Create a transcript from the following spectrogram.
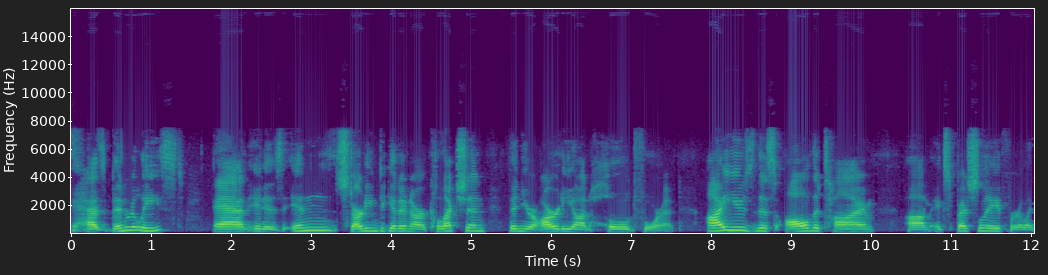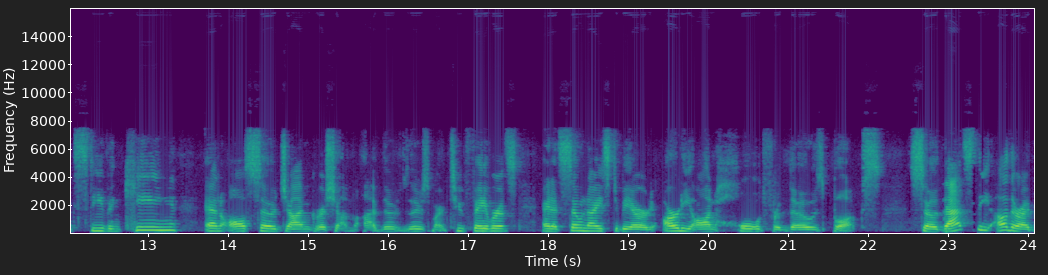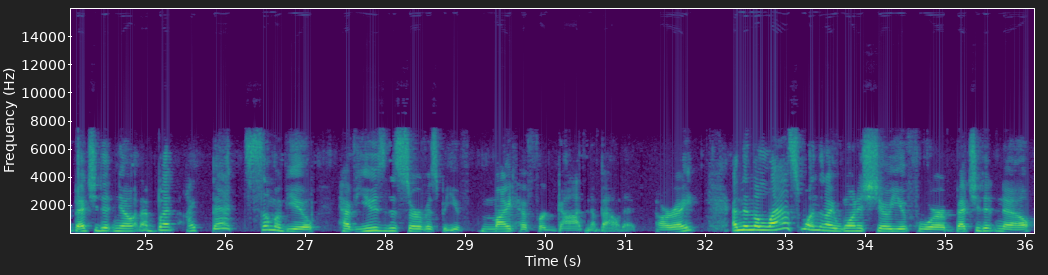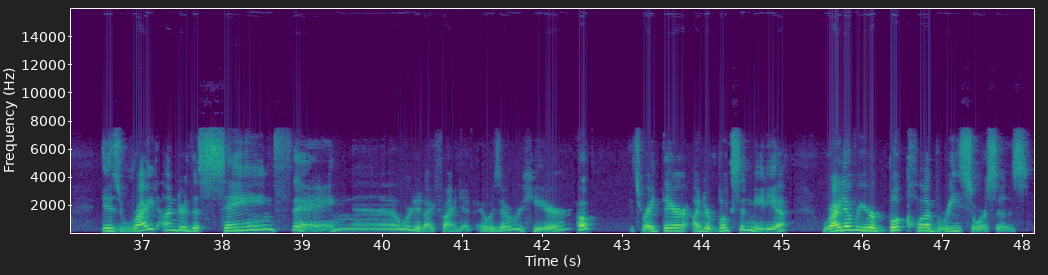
has been released and it is in starting to get in our collection, then you're already on hold for it. I use this all the time, um, especially for like Stephen King and also John Grisham. Uh, those are my two favorites and it's so nice to be already on hold for those books. So that's the other, I bet you didn't know, but I bet some of you have used this service, but you might have forgotten about it. All right. And then the last one that I want to show you for bet you didn't know is right under the same thing. Uh, where did I find it? It was over here. Oh, it's right there under books and media right over here, book club resources.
